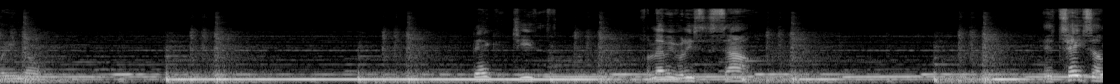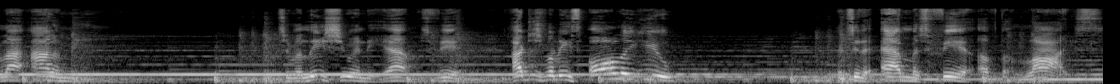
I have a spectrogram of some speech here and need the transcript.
Already know. Thank you, Jesus, for letting me release the sound. It takes a lot out of me to release you in the atmosphere. I just release all of you into the atmosphere of the lies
